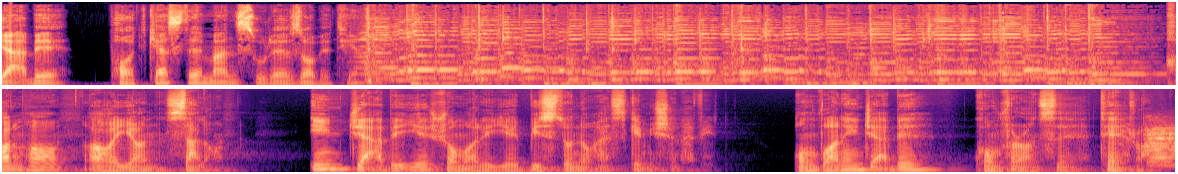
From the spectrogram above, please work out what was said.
جعبه پادکست منصور زابطیان خانم ها آقایان سلام. این جعبه شماره 29 است که میشنوید. عنوان این جعبه کنفرانس تهران.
